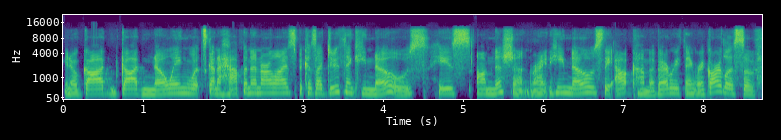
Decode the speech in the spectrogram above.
you know god god knowing what's going to happen in our lives because i do think he knows he's omniscient right? He knows the outcome of everything regardless of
